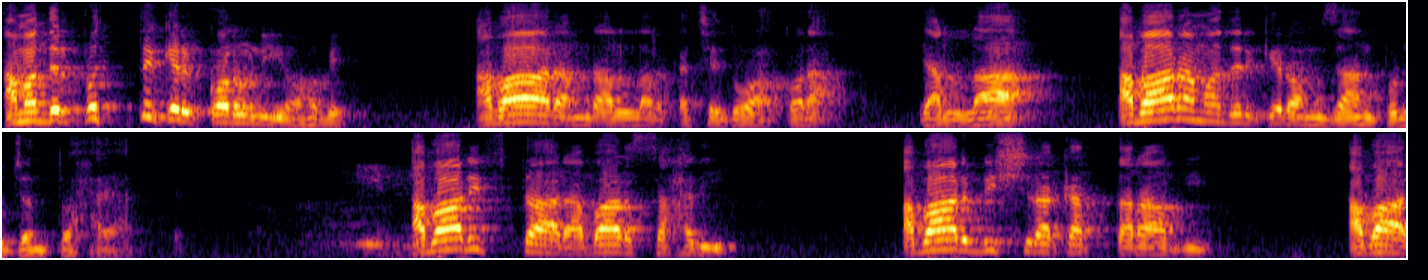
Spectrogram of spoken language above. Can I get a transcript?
আমাদের প্রত্যেকের করণীয় হবে। আবার আমরা আল্লাহর কাছে দোয়া করা। যে আল্লাহ, আবার আমাদেরকে রমজান পর্যন্ত হায়াত আবার ইফতার, আবার সাহারি, আবার বিশরাকাত তারাবি আবার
